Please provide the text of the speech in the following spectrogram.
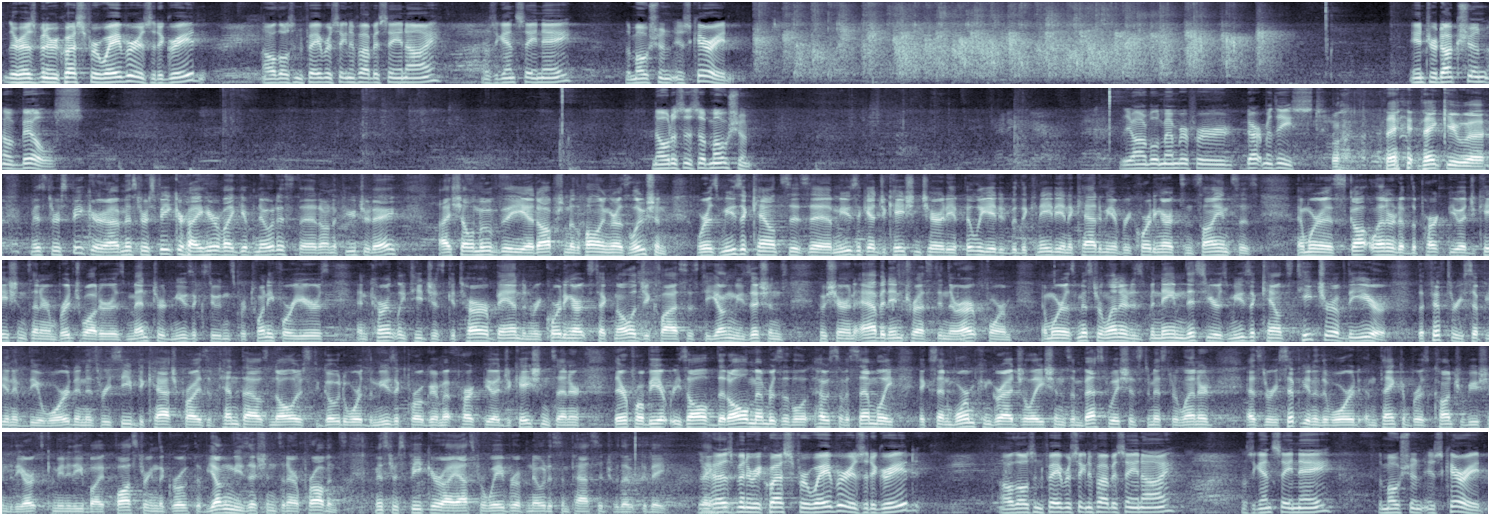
There has been a request for waiver. Is it agreed? All those in favor signify by saying aye. Those against say nay. The motion is carried. Introduction of bills. Notices of motion. The honourable member for Dartmouth East. Thank thank you, uh, Mr. Speaker. Uh, Mr. Speaker, I hereby give notice that on a future day, I shall move the adoption of the following resolution. Whereas Music Counts is a music education charity affiliated with the Canadian Academy of Recording Arts and Sciences, and whereas Scott Leonard of the Parkview Education Centre in Bridgewater has mentored music students for 24 years and currently teaches guitar, band, and recording arts technology classes to young musicians who share an avid interest in their art form, and whereas Mr. Leonard has been named this year's Music Counts Teacher of the Year, the fifth recipient of the award, and has received a cash prize of $10,000 to go toward the music program at Parkview Education Centre. Therefore, be it resolved that all members of the House of Assembly extend warm congratulations and best wishes to Mr. Leonard as the recipient of the award and thank him for his contribution to the arts community by fostering the growth of young musicians in our province. Mr. Speaker, I ask for waiver of notice and passage without debate. There Thank you. has been a request for waiver. Is it agreed? All those in favor signify by saying aye. Those against say nay. The motion is carried.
